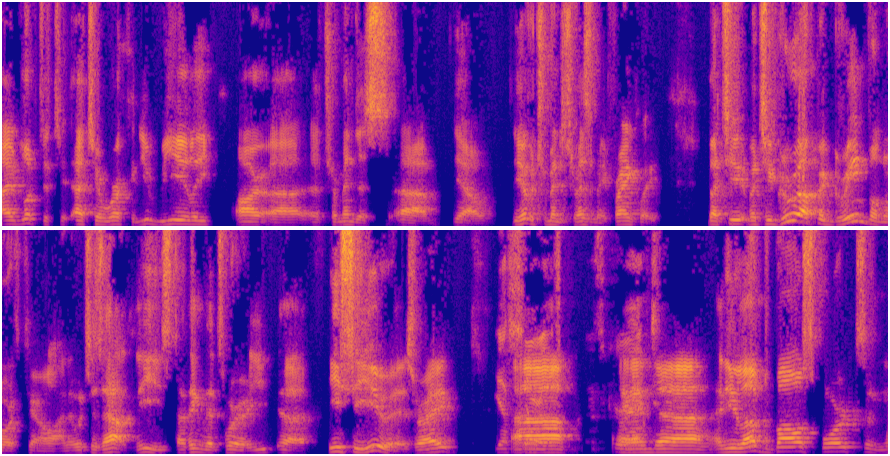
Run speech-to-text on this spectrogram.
I looked at, you, at your work and you really are uh, a tremendous uh, you know you have a tremendous resume, frankly. But you but you grew up in Greenville, North Carolina, which is out in the east. I think that's where uh, ECU is, right? Yes, sir. Uh, and uh, and you loved ball sports and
